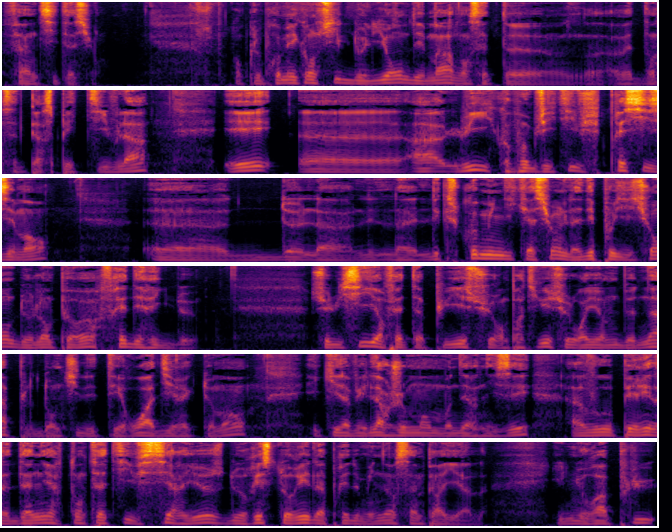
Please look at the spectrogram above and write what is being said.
Fin de citation. Donc le premier concile de Lyon démarre dans cette, euh, perspective-là et euh, a, lui, comme objectif précisément euh, l'excommunication et la déposition de l'empereur Frédéric II. Celui-ci, en fait, appuyé sur, en particulier sur le royaume de Naples, dont il était roi directement, et qu'il avait largement modernisé, avait opéré la dernière tentative sérieuse de restaurer la prédominance impériale. Il n'y aura plus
